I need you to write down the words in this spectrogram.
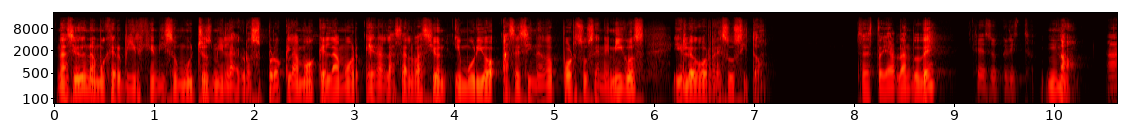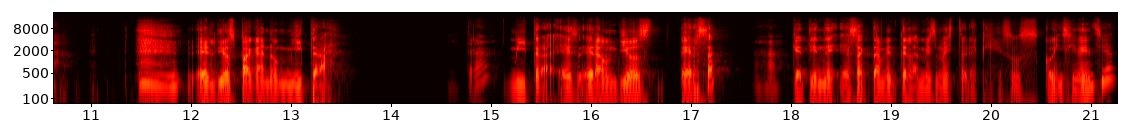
Nació de una mujer virgen, hizo muchos milagros, proclamó que el amor era la salvación y murió asesinado por sus enemigos y luego resucitó. O sea, estoy hablando de... Jesucristo. No. Ah, El dios pagano Mitra. Mitra. Mitra es, era un dios persa Ajá. que tiene exactamente la misma historia que Jesús. ¿Coincidencia?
